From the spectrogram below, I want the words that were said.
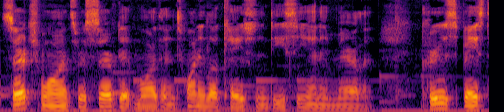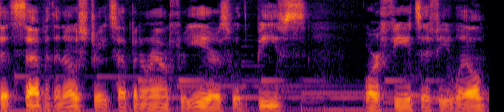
Search warrants were served at more than 20 locations in D.C. and in Maryland. Crews based at 7th and O Streets have been around for years with beefs or feuds, if you will,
